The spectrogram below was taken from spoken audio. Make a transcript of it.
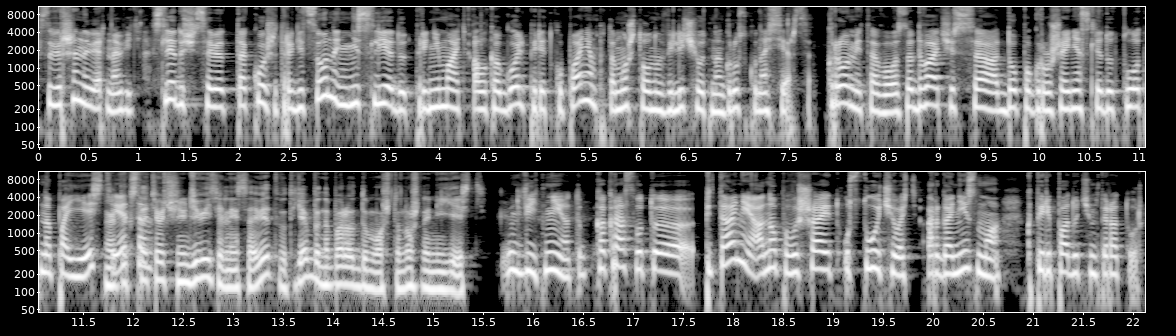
Совершенно верно, ведь следующий совет такой же традиционный. Не следует принимать алкоголь перед купанием, потому что он увеличивает нагрузку на сердце. Кроме того, за два часа до погружения следует плотно поесть. Это, это, кстати, очень удивительный совет. Вот я бы, наоборот, думал, что нужно не есть. Ведь нет. Как раз вот э, питание, оно повышает устойчивость организма к перепаду температуры.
